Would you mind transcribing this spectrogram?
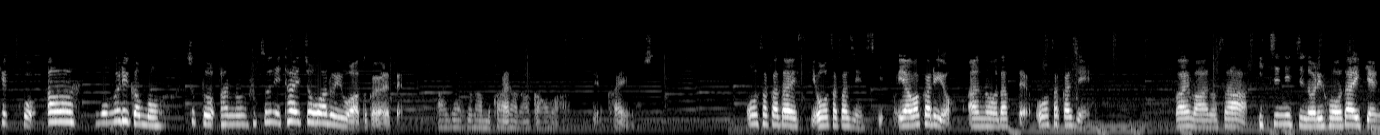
結構、ああ、もう無理かも。ちょっと、あの、普通に体調悪いわ、とか言われて。あ、じゃあそれはもう帰らなあかんわ。って帰りました。大阪大好き、大阪人好き。いや、わかるよ。あの、だって、大阪人。わ、今あのさ、一日乗り放題券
